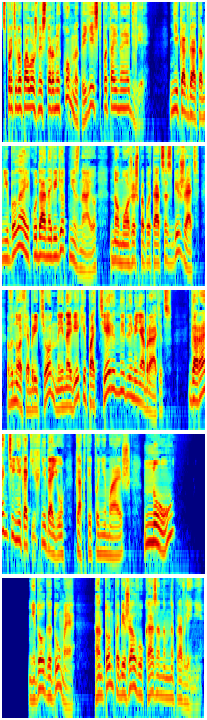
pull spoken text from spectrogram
С противоположной стороны комнаты есть потайная дверь. Никогда там не была и куда она ведет, не знаю, но можешь попытаться сбежать, вновь обретенный и навеки потерянный для меня братец. Гарантий никаких не даю, как ты понимаешь. Ну?» Недолго думая, Антон побежал в указанном направлении.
